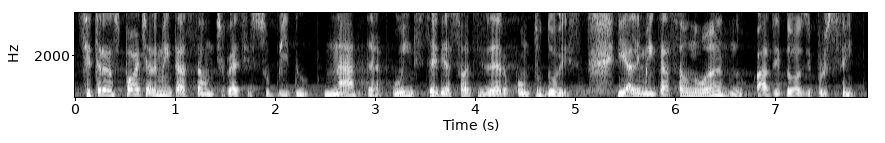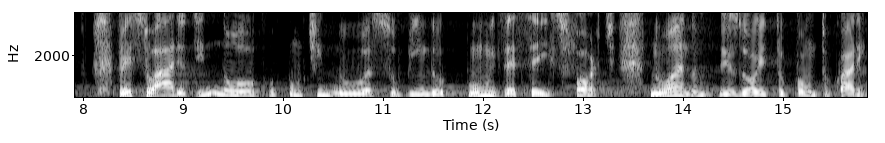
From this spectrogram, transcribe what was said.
se transporte e alimentação tivesse subido nada, o índice seria só de 0,2. E alimentação no ano, quase 12%. Vestuário, de novo, continua subindo 1,16 forte. No ano, 18,40.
